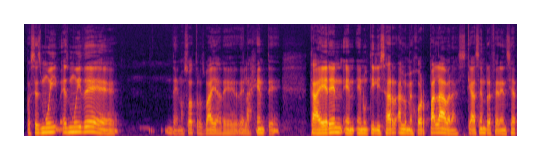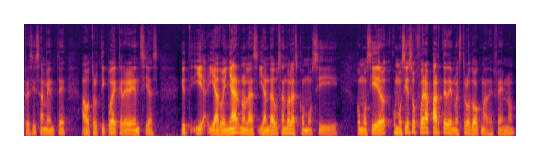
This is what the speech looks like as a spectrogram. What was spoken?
pues es muy, es muy de, de nosotros, vaya, de, de la gente caer en, utilizar a lo mejor palabras que hacen referencia precisamente a otro tipo de creencias y, y, adueñárnoslas y andar usándolas como si, como, si como si eso fuera parte de nuestro dogma de fe, ¿no?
